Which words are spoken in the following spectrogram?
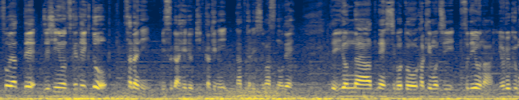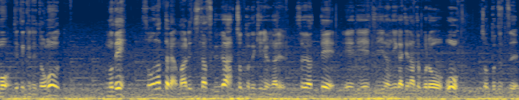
そうやって自信をつけていくとさらにミスが減るきっかけになったりしますのででいろんな、ね、仕事を掛け持ちするような余力も出てくると思うのでそうなったらマルチタスクがちょっとできるようになる。そうやって ADHD の苦手なところをちょっとずつ、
